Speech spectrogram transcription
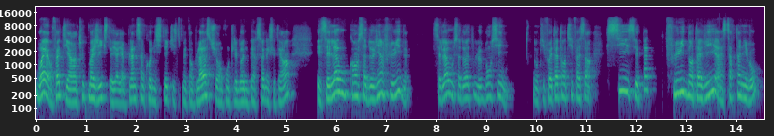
Ouais, en fait, il y a un truc magique, c'est-à-dire il y a plein de synchronicités qui se mettent en place, tu rencontres les bonnes personnes, etc. Et c'est là où, quand ça devient fluide, c'est là où ça doit être le bon signe. Donc, il faut être attentif à ça. Si ce n'est pas fluide dans ta vie à un certain niveau,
